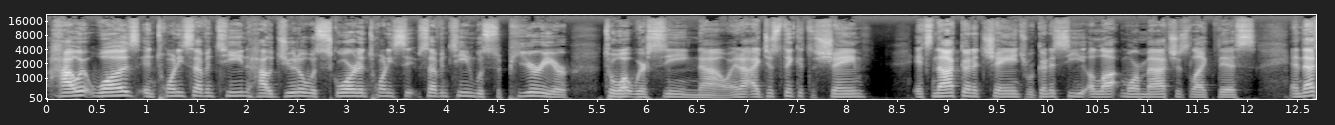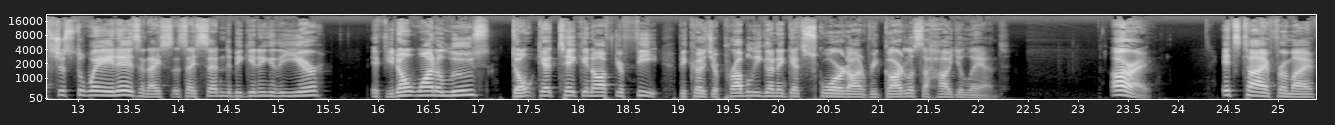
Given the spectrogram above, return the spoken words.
how it was in 2017, how judo was scored in 2017 was superior to what we're seeing now, and I just think it's a shame. It's not going to change. We're going to see a lot more matches like this, and that's just the way it is. And I, as I said in the beginning of the year, if you don't want to lose, don't get taken off your feet because you're probably going to get scored on regardless of how you land. All right. It's time for my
